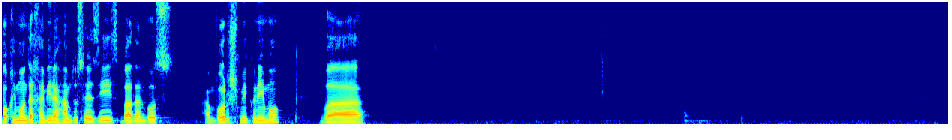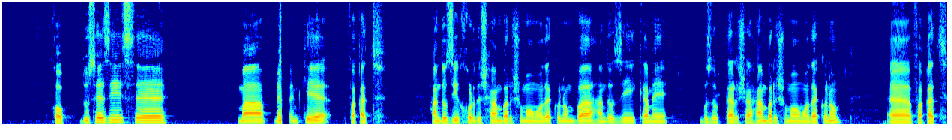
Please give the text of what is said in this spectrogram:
باقی مانده خمیر هم دوست عزیز بعدا باز انبارش می‌کنیم و و خب دوست عزیز ما می‌خوایم که فقط اندازه خوردش هم برای شما آماده کنم و اندازه کم بزرگترش هم برای شما آماده کنم. فقط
